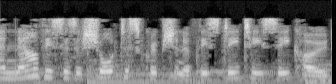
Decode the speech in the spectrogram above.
And now this is a short description of this DTC code.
